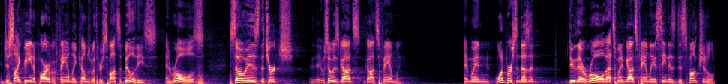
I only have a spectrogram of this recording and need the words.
And just like being a part of a family comes with responsibilities and roles, so is the church, so is God's, God's family. And when one person doesn't do their role, that's when God's family is seen as dysfunctional.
